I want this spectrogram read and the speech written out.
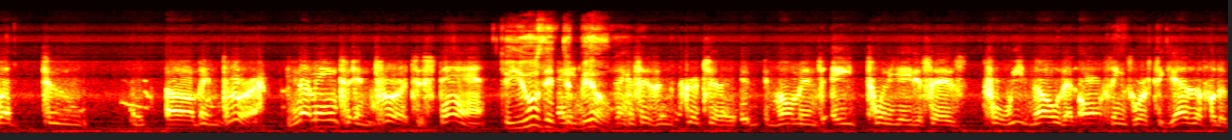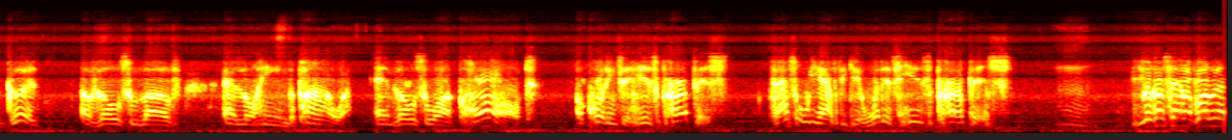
But to um, endure, you know what I mean? To endure, to stand. To use it to build. Like it says in Scripture, in, in Romans 8 28, it says, For we know that all things work together for the good of those who love Elohim, the power, and those who are called according to his purpose. That's what we have to get. What is his purpose? You know what I'm saying, my brother?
